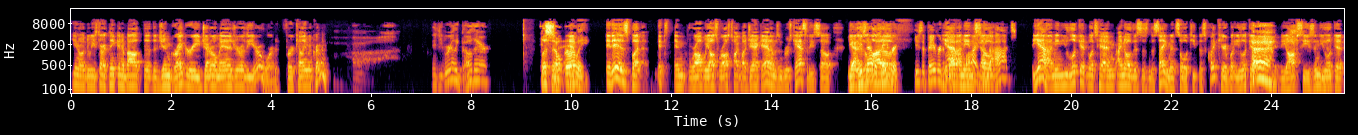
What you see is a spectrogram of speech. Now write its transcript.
you know, do we start thinking about the, the Jim Gregory General Manager of the Year award for Kelly McCrimmon? Did you really go there? It's Listen, so early. It, is, but it's and we're all we also we're also talking about Jack Adams and Bruce Cassidy. So yeah, he's a lot the favorite. Of, he's the favorite. of yeah, I mean, so the odds. Yeah, I mean, you look at what's happening. I know this isn't the segment, so we'll keep this quick here. But you look at the off season, you look at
